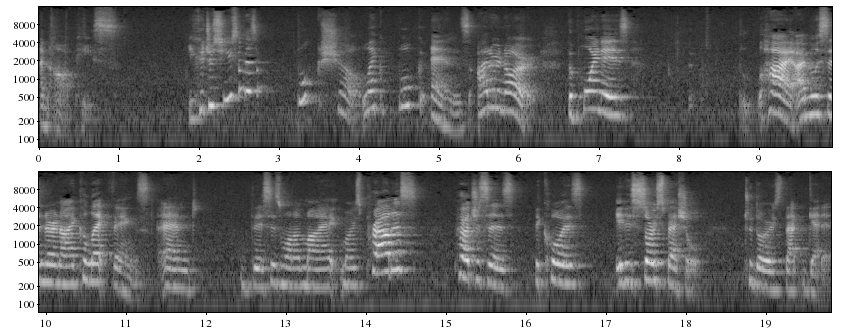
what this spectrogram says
an art piece. You could just use them as a bookshelf, like bookends. I don't know. The point is, hi, I'm Lucinda and I collect things. And this is one of my most proudest purchases because it is so special to those that get it.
